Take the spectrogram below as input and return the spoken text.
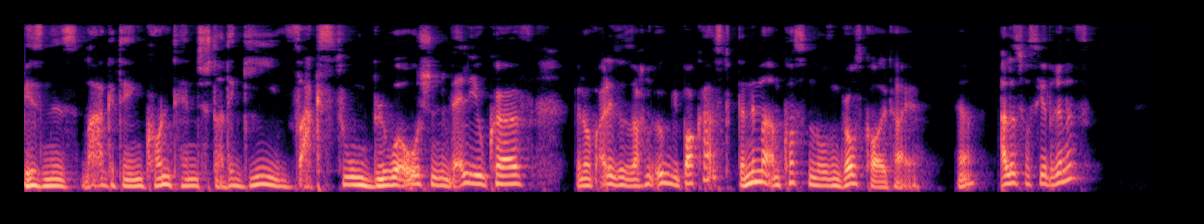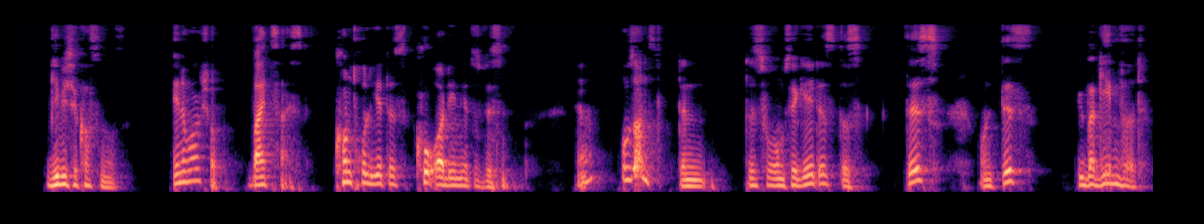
Business, Marketing, Content, Strategie, Wachstum, Blue Ocean, Value Curve. Wenn du auf all diese Sachen irgendwie Bock hast, dann nimm mal am kostenlosen Growth Call teil. Ja? Alles, was hier drin ist, gebe ich dir kostenlos. In einem Workshop. Bite-sized. Kontrolliertes, koordiniertes Wissen. Ja? Umsonst. Denn das, worum es hier geht, ist, dass das und das übergeben wird.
